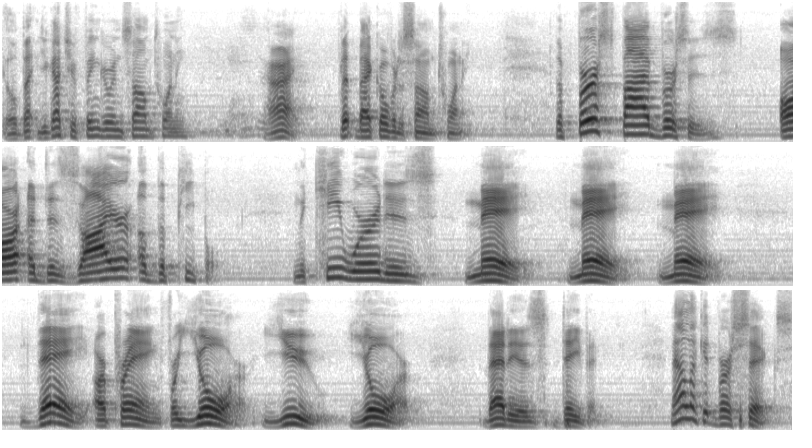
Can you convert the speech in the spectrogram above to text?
Go back. You got your finger in Psalm 20? All right, flip back over to Psalm 20. The first five verses are a desire of the people. And the key word is may, may, may. They are praying for your, you, your. That is David. Now look at verse 6.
